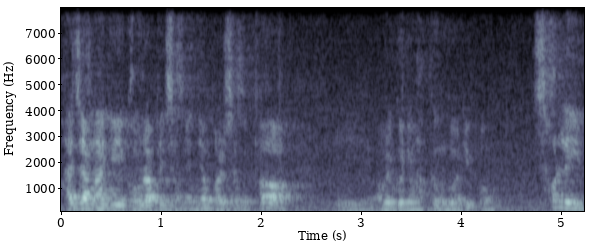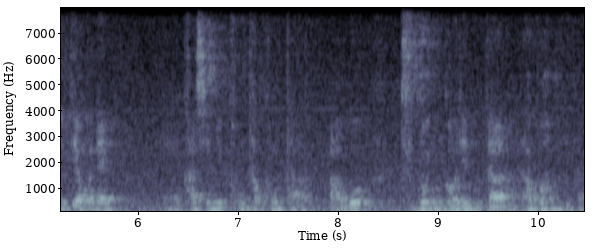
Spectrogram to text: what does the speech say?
화장하기 위해 거울 앞에 서면요 벌써부터 이 얼굴이 화끈거리고 설레임 때문에 에, 가슴이 콩닥콩닥하고 두근거린다라고 합니다.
